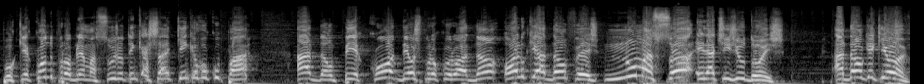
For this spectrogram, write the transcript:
porque quando o problema surge, eu tenho que achar quem que eu vou culpar. Adão pecou, Deus procurou Adão, olha o que Adão fez. Numa só, ele atingiu dois. Adão, o que que houve?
